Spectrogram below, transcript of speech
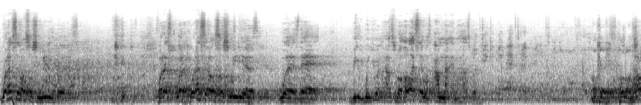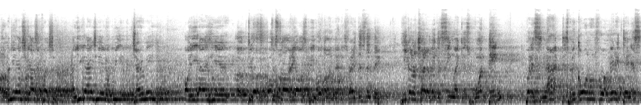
What I said on social media was what I what, what I said on social media was that be- when you were in the hospital, all I said was I'm not in the hospital. Okay, hold on. Let me ask you guys a question. Are you guys here to beat Jeremy, or are you guys here Look, to, look, hold to on, solve right? y'all's beef? Hold on, Dennis, right? This is the thing. He's gonna try to make it seem like it's one thing, but it's not. This has been going on for a minute, Dennis.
